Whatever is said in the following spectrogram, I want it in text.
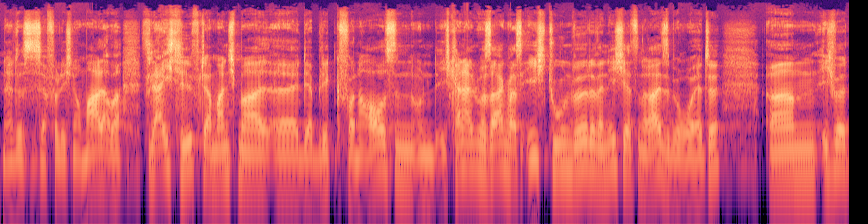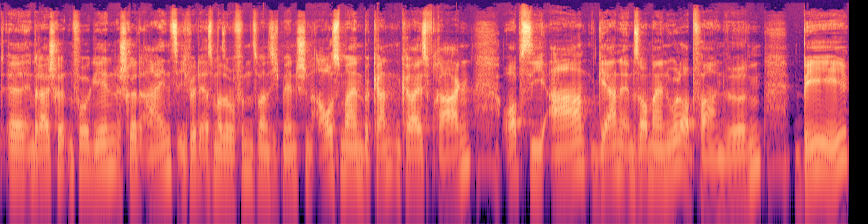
Ne, das ist ja völlig normal. Aber vielleicht hilft da manchmal äh, der Blick von außen. Und ich kann halt nur sagen, was ich tun würde, wenn ich jetzt ein Reisebüro hätte. Ähm, ich würde äh, in drei Schritten vorgehen. Schritt eins, ich würde erstmal so 25 Menschen aus meinem Bekanntenkreis fragen, ob sie A, gerne im Sommer in Urlaub fahren würden, B,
